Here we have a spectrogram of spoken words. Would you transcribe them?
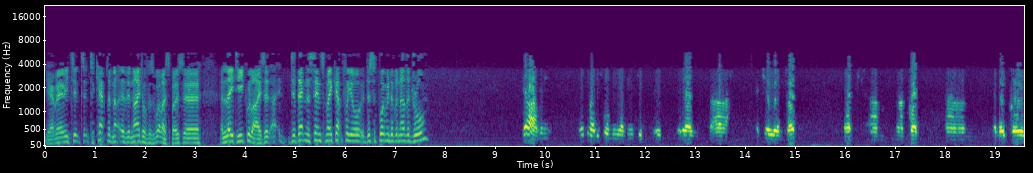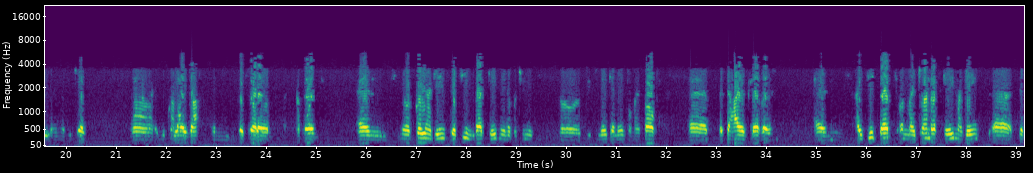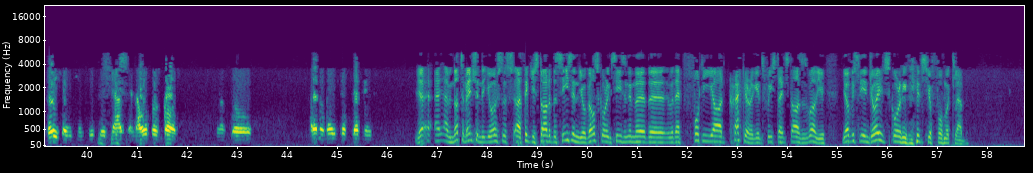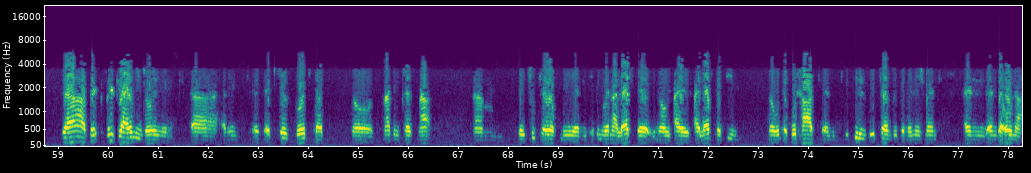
Yeah, but I mean, to, to, to cap the, the night off as well, I suppose, uh, a late equaliser, uh, did that in a sense make up for your disappointment of another draw? Yeah, I mean, ultimately for me, I think it, it, it was uh, a cherry on top that um, I've got um, a late goal and which was uh, equalizer and that's what a, a point. And you know, going against a team that gave me an opportunity uh, to, to make a name for myself uh, at the highest level. And I did that on my 200th game against uh, the very same team, this Yes. and I also scored. You know, so I don't know, maybe just blessings. Yeah, To mention that you also, I think you started the season, your goal scoring season in the, the with that 40 yard cracker against Free State Stars as well. You you obviously enjoy scoring against your former club. Yeah, basically I am enjoying it. Uh, I mean, it, it feels good, but know, nothing personal. Um, they took care of me, and even when I left, uh, you know, I I left the team, you know, with a good heart, and still in good terms with the management and and the owner.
